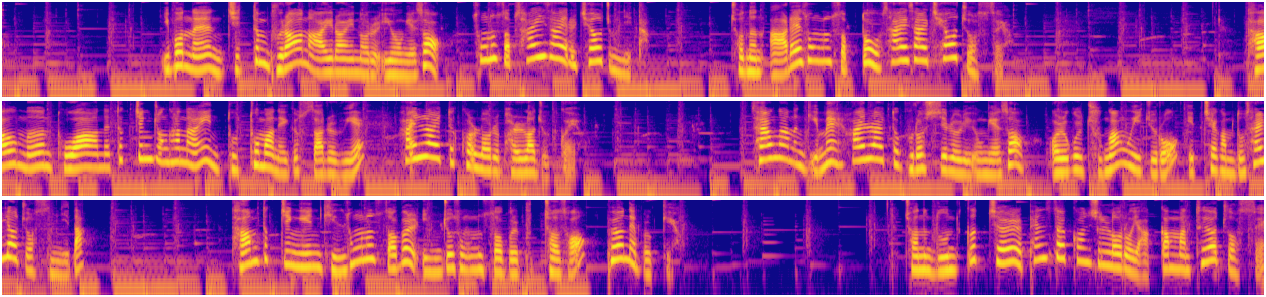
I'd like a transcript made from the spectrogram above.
이번엔 짙은 브라운 아이라이너를 이용해서 속눈썹 사이사이를 채워줍니다. 저는 아래 속눈썹도 살살 채워주었어요. 다음은 도화안의 특징 중 하나인 도톰한 애교살을 위해 하이라이트 컬러를 발라줄 거예요. 사용하는 김에 하이라이터 브러쉬를 이용해서 얼굴 중앙 위주로 입체감도 살려주었습니다. 다음 특징인 긴 속눈썹을 인조 속눈썹을 붙여서 표현해 볼게요. 저는 눈 끝을 펜슬 컨실러로 약간만 트여주었어요.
